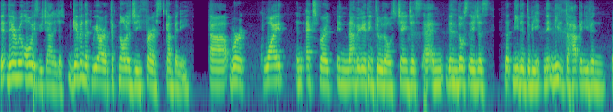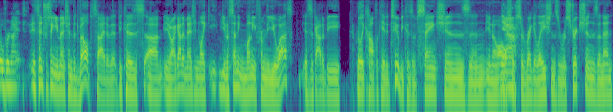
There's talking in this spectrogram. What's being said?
there, there will always be challenges. Given that we are a technology first company, uh, we're quite an expert in navigating through those changes and then those stages that needed to be needed to happen even overnight. It's interesting you mentioned the developed side of it because um, you know I got to imagine like you know sending money from the U.S. has got to be really complicated too because of sanctions and you know all yeah. sorts of regulations and restrictions and then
